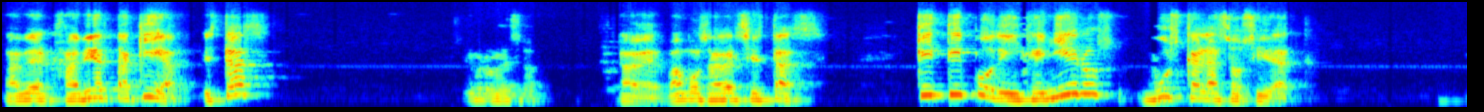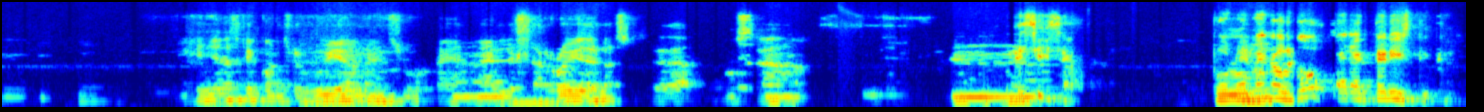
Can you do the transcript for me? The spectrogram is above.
A ver, Javier Taquía, ¿estás? Sí, profesor. A ver, vamos a ver si estás. ¿Qué tipo de ingenieros busca la sociedad? Ingenieros que contribuyan en, el desarrollo de la sociedad. O sea... Mm, Precisa. Por lo menos dos características.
